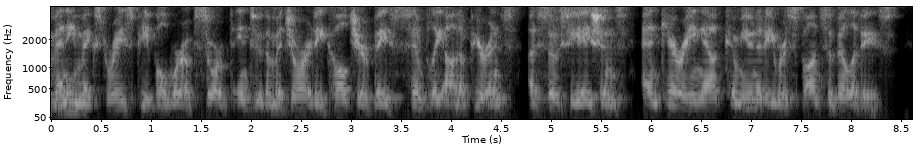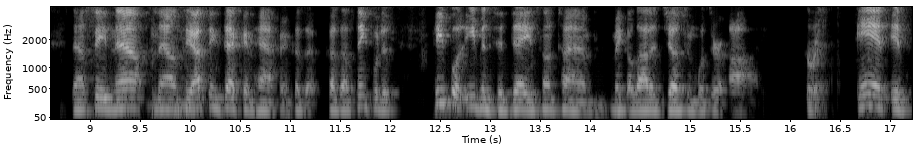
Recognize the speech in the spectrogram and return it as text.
Many mixed race people were absorbed into the majority culture based simply on appearance, associations, and carrying out community responsibilities. Now, see, now, now, see, I think that can happen because because I think with it, people even today sometimes make a lot of judgment with their eyes. Correct. And if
